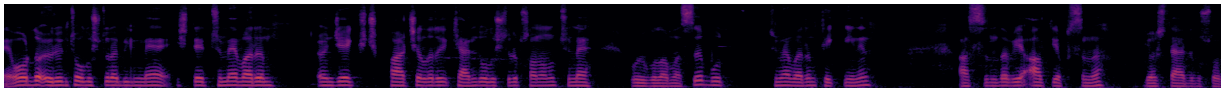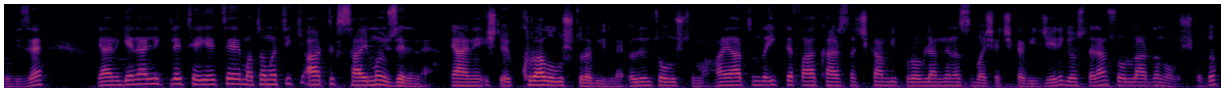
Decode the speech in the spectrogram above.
E, orada örüntü oluşturabilme, işte tüme varım, önce küçük parçaları kendi oluşturup sonra onu tüme uygulaması. Bu tüme varım tekniğinin aslında bir altyapısını gösterdi bu soru bize. Yani genellikle TYT matematik artık sayma üzerine. Yani işte kural oluşturabilme, örüntü oluşturma, hayatında ilk defa karşısına çıkan bir problemle nasıl başa çıkabileceğini gösteren sorulardan oluşuyordu.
